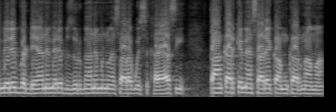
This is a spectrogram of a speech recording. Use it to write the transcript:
ਮੇਰੇ ਵੱਡਿਆਂ ਨੇ, ਮੇਰੇ ਬਜ਼ੁਰਗਾਂ ਨੇ ਮੈਨੂੰ ਇਹ ਸਾਰਾ ਕੁਝ ਸਿਖਾਇਆ ਸੀ। ਤਾਂ ਕਰਕੇ ਮੈਂ ਸਾਰੇ ਕੰਮ ਕਰਨਾ ਵਾਂ।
